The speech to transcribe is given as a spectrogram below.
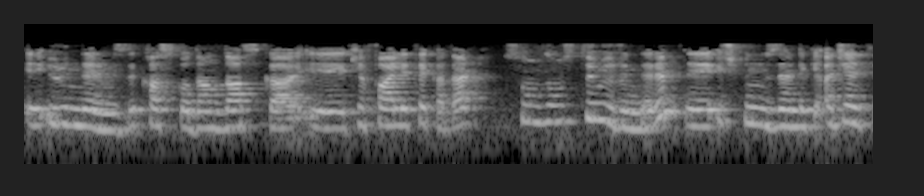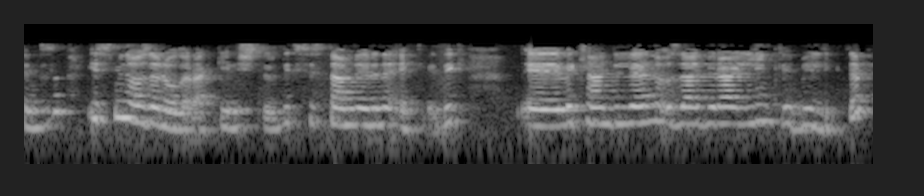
e, ürünlerimizi Kasko'dan Daska, e, kefalete kadar sunduğumuz tüm ürünleri e, 3000 üzerindeki acentemizin ismini özel olarak geliştirdik. Sistemlerine ekledik. E, ve kendilerine özel birer linkle birlikte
